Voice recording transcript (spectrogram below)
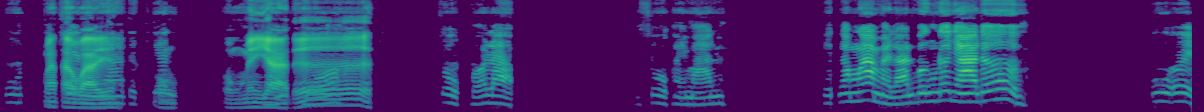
พูดมาถวายตะเคียนองค์แม่ย่าเด้อโชคขอลาบให้โชคให้หมาน เฮ็ดงามๆให้หลานเบิ่งเด้อยาเด้อปู่เอ้ย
